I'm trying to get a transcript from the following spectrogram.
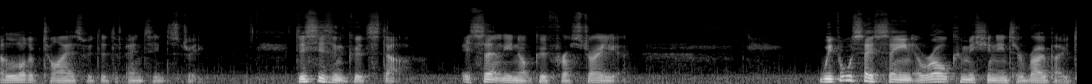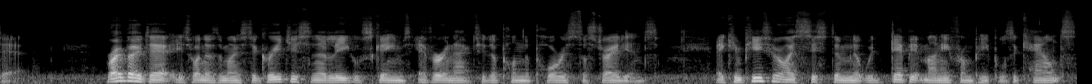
a lot of ties with the defence industry. This isn't good stuff. It's certainly not good for Australia. We've also seen a royal commission into robo-debt. Robo-debt is one of the most egregious and illegal schemes ever enacted upon the poorest Australians. A computerised system that would debit money from people's accounts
